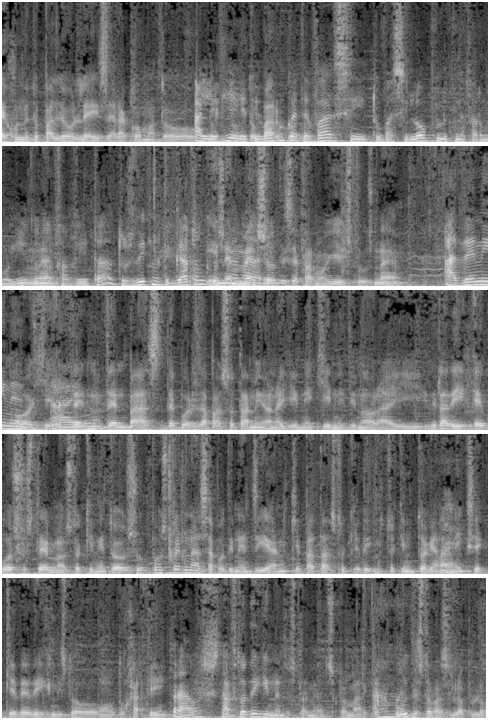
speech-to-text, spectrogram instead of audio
Έχουν το παλιό λέιζερ ακόμα. Το, Αλήθεια, το, γιατί το εγώ έχω κατεβάσει του Βασιλόπουλου την εφαρμογή, ναι. τον ΑΛΦΑΒ, τους δείχνω την κάρτα μου και Είναι μέσω της εφαρμογής τους, ναι. Α, δεν είναι. Όχι, α, δεν, είναι... δεν, πας, δεν μπορείς να πας στο ταμείο να γίνει εκείνη την ώρα. Η, δηλαδή, εγώ σου στέλνω στο κινητό σου, πώς περνάς από την Aegean και πατάς το και δείχνεις το κινητό για να ναι. ανοίξει και δεν δείχνεις το, το χαρτί; Μπράβο, Αυτό δεν γίνεται στο ταμείο του σούπερ μάρκετ, ούτε στο Βασιλόπουλο.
